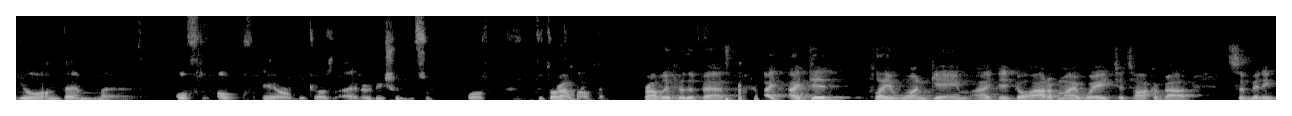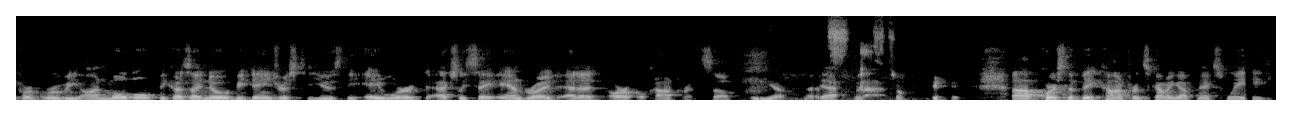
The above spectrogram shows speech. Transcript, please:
you on them uh, off, off air because I really shouldn't support to talk Probably. about them probably for the best. I, I did play one game. I did go out of my way to talk about submitting for Groovy on mobile because I knew it would be dangerous to use the A word to actually say Android at an Oracle conference. So yeah, that's, yeah. That's true. uh, of course, the big conference coming up next week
